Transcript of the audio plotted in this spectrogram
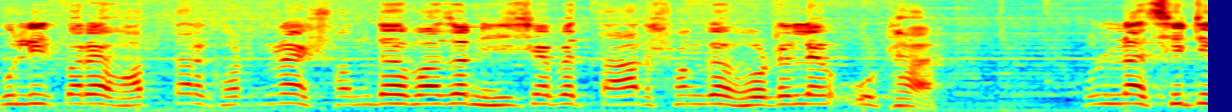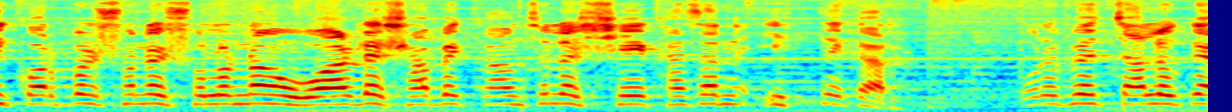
গুলি করে হত্যার ঘটনায় সন্দেহভাজন হিসেবে তার সঙ্গে হোটেলে উঠা। খুলনা সিটি কর্পোরেশনের ষোলো নং ওয়ার্ডের সাবেক কাউন্সিলর শেখ হাসান ইফতেকার ওরফে চালুকে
